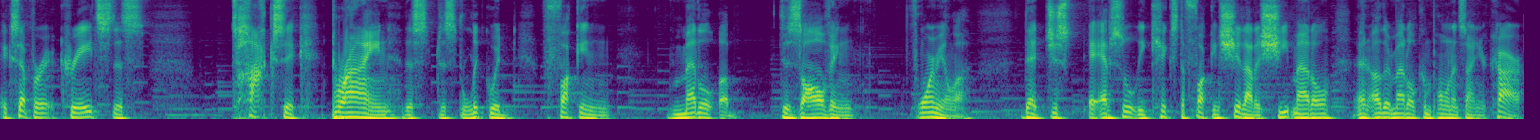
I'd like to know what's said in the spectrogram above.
except for it creates this toxic brine, this this liquid fucking metal uh, dissolving formula that just absolutely kicks the fucking shit out of sheet metal and other metal components on your car.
